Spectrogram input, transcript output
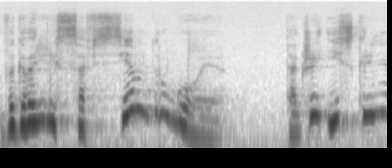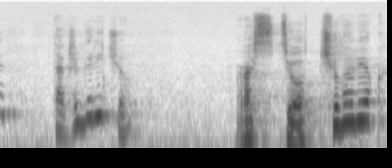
вы говорили совсем другое. Так же искренне, так же горячо. Растет человек,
